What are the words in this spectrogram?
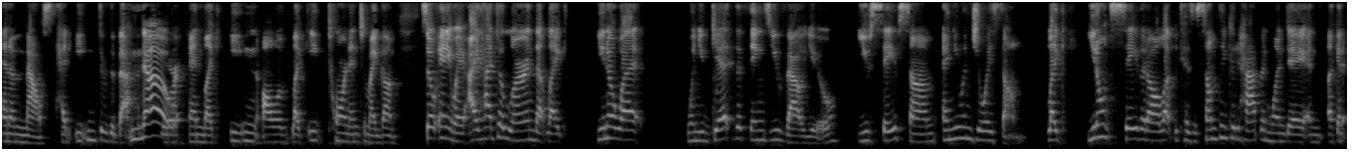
and a mouse had eaten through the back no. and like eaten all of like eat torn into my gum. So anyway, I had to learn that like, you know what? When you get the things you value, you save some and you enjoy some. Like you don't save it all up because something could happen one day and like an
